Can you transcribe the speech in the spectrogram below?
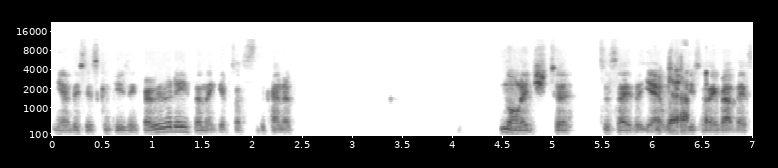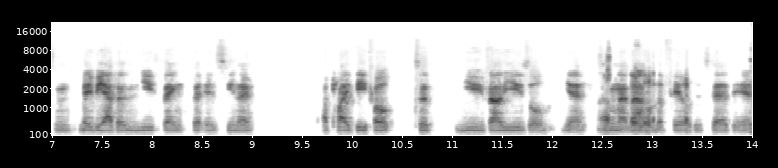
you know this is confusing for everybody, then it gives us the kind of knowledge to to say that yeah, we yeah. should do something about this and maybe add a new thing that is you know apply default to new values or yeah something like that on the field instead. Yeah.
